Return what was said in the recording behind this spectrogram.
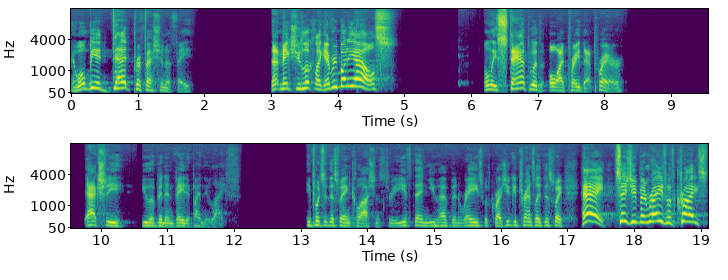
It won't be a dead profession of faith that makes you look like everybody else only stamped with, oh, I prayed that prayer. Actually, you have been invaded by new life. He puts it this way in Colossians 3 If then you have been raised with Christ, you could translate this way Hey, since you've been raised with Christ,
